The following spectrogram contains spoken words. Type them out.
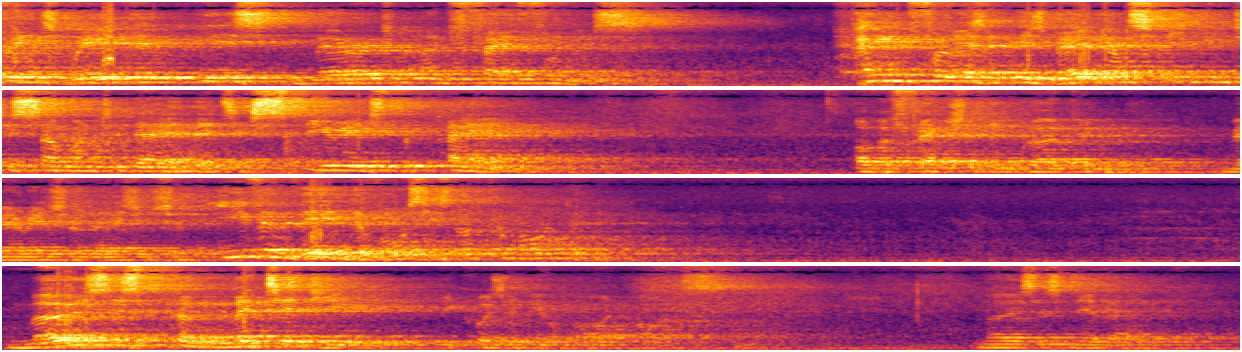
friends, where there is marital unfaithfulness, painful as it is, maybe I'm speaking to someone today that's experienced the pain of a fractured and broken marriage relationship. Even then, divorce is not commanded. Moses permitted you because of your hard hearts. Moses never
